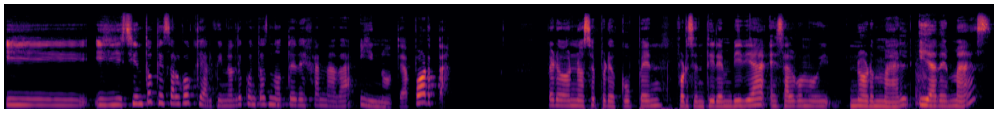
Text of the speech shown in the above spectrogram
Y, y siento que es algo que al final de cuentas no te deja nada y no te aporta pero no se preocupen por sentir envidia, es algo muy normal y además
